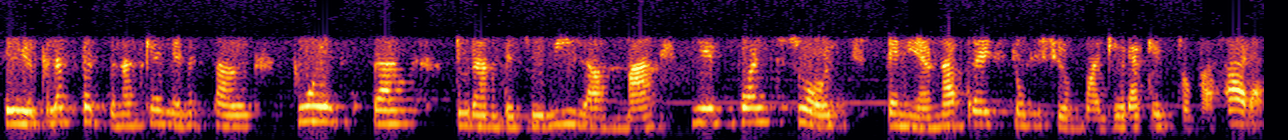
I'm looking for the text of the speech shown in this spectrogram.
se vio que las personas que habían estado expuestas durante su vida más tiempo al sol tenían una predisposición mayor a que esto pasara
